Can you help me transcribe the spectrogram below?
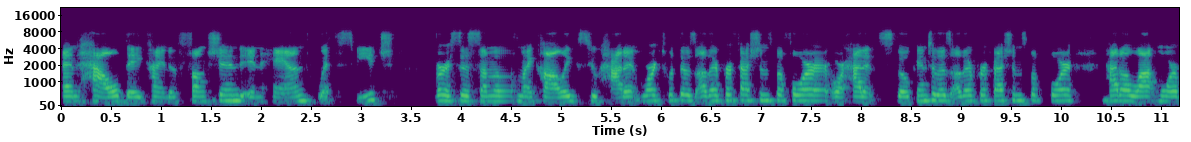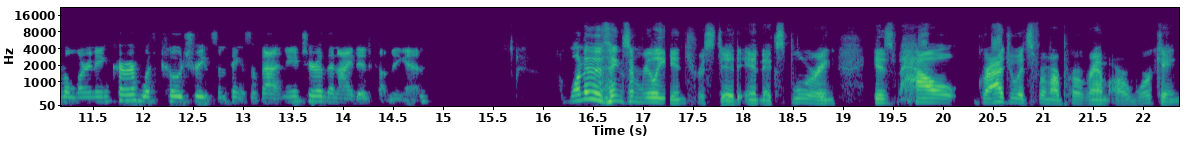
and how they kind of functioned in hand with speech versus some of my colleagues who hadn't worked with those other professions before or hadn't spoken to those other professions before had a lot more of a learning curve with co-treats and things of that nature than I did coming in. One of the things I'm really interested in exploring is how graduates from our program are working.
